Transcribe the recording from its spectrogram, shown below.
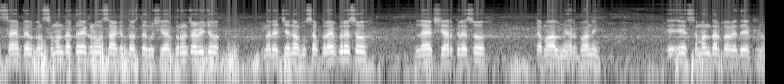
असा बिल्कुल समंदर ते देखणो असांखे दोस्तों को शेयर करो चाहिए मेरे चैनल को सब्सक्राइब करे सो लाइक शेयर करे सो। कमाल मेहरबानी। ए ए समंदर पे देखनो।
